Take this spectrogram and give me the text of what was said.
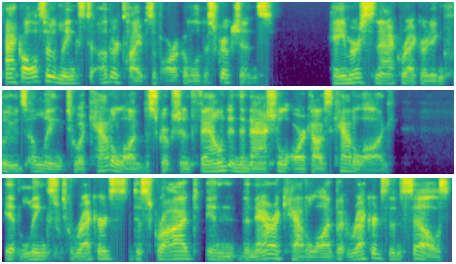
SNAC also links to other types of archival descriptions. Hamer's SNAC record includes a link to a catalog description found in the National Archives catalog. It links to records described in the NARA catalog, but records themselves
